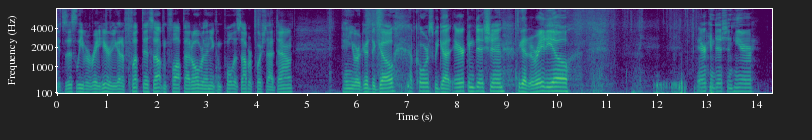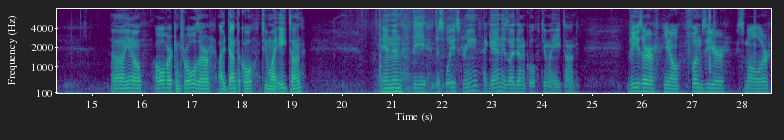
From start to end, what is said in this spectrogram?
it's this lever right here. You got to flip this up and flop that over, then you can pull this up or push that down, and you are good to go. Of course, we got air condition, we got a radio, air condition here. Uh, you know, all of our controls are identical to my 8 ton. And then the display screen, again, is identical to my 8 ton. These are, you know, flimsier, smaller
